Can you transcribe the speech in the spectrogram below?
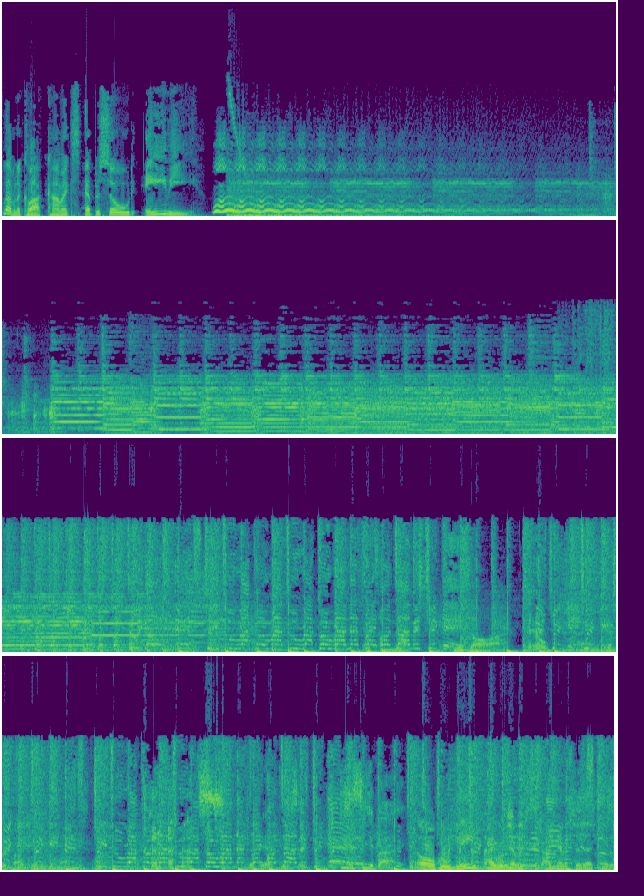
11 o'clock comics episode 80. You see about it? Oh, who, me? I would never, I never said that to you.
